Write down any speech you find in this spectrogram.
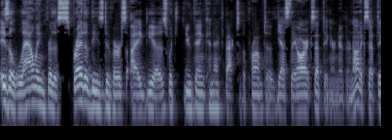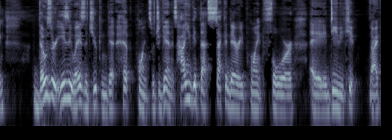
is allowing for the spread of these diverse ideas, which you then connect back to the prompt of yes, they are accepting or no, they're not accepting. Those are easy ways that you can get HIPP points, which again is how you get that secondary point for a DBQ. All right.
